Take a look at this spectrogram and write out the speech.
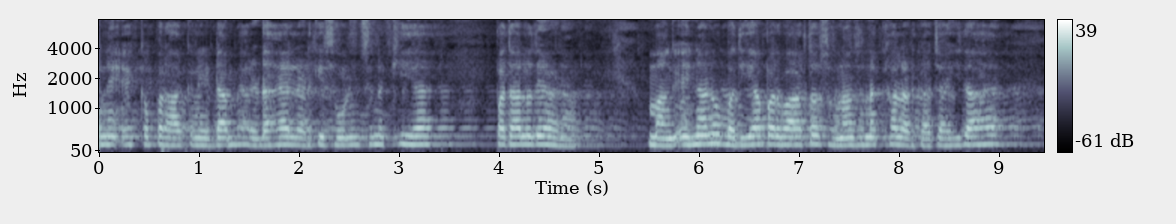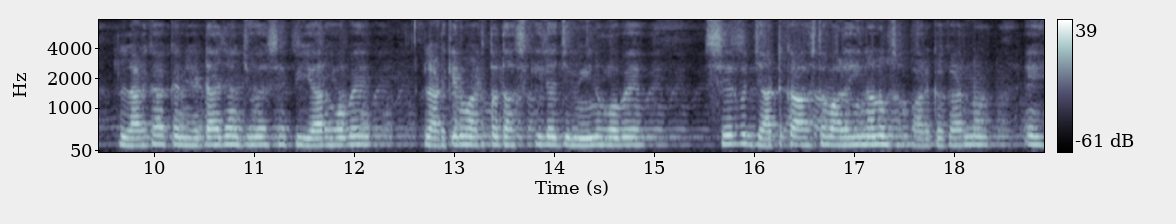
ਨੇ, ਇੱਕ ਭਰਾ ਕੈਨੇਡਾ ਮੈਰਿਡ ਹੈ, ਲੜਕੀ ਸੋਹਣੀ ਸੁਨੱਖੀ ਹੈ, ਪਤਾ ਲੁਧਿਆਣਾ। ਮੰਗ ਇਹਨਾਂ ਨੂੰ ਵਧੀਆ ਪਰਿਵਾਰ ਤੋਂ ਸੋਹਣਾ ਸੁਨੱਖਾ ਲੜਕਾ ਚਾਹੀਦਾ ਹੈ। ਲੜਕਾ ਕੈਨੇਡਾ ਜਾਂ ਯੂਐਸਏ ਪੀਆਰ ਹੋਵੇ, ਲੜਕੇ ਨੂੰ 8 ਤੋਂ 10 ਕਿਲੇ ਜ਼ਮੀਨ ਹੋਵੇ ਸਿਰਫ ਜੱਟ ਕਾਸਟ ਵਾਲੇ ਇਹਨਾਂ ਨੂੰ ਸੰਪਰਕ ਕਰਨ। ਇਹ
